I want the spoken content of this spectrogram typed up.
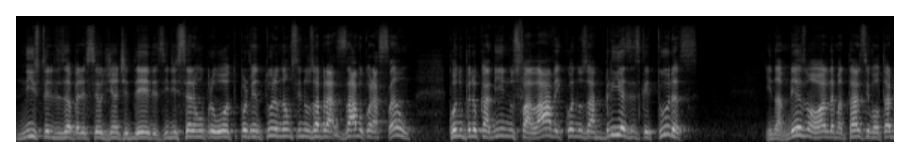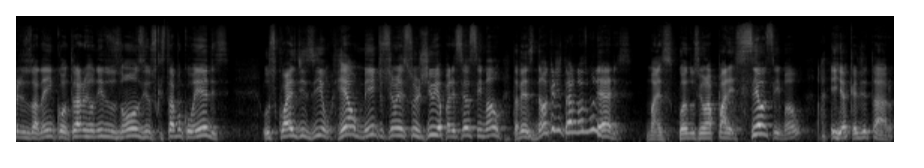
Nisto ele desapareceu diante deles e disseram um para o outro: Porventura não se nos abrasava o coração quando pelo caminho nos falava e quando nos abria as Escrituras. E na mesma hora levantaram-se e voltaram para Jerusalém, encontraram reunidos os onze e os que estavam com eles, os quais diziam: Realmente o Senhor ressurgiu e apareceu a Simão. Talvez não acreditaram nas mulheres, mas quando o Senhor apareceu a Simão, aí acreditaram.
